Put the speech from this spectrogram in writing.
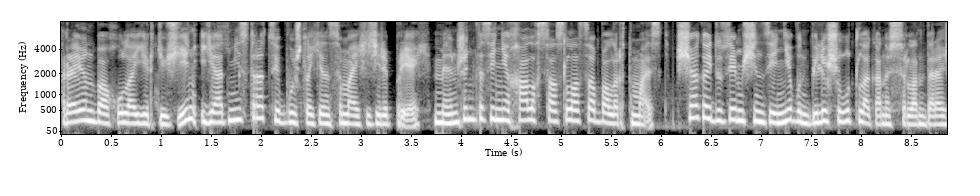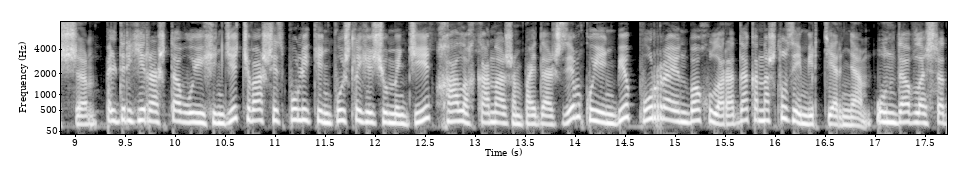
Район бахула ертюжин и администрации бушлахен самайхи жерепрех. Менжин вазине халық сасыласа балыртмаст. Шагай дузем шинзене вун билі шулутла каныштырландарашы. Пәлдіргі рашта вуйхинде Чываш республикен бушлахе жуменджи халық канажын пайдашзем куенбе пур район бахуларада канаштузем иртерне. Унда влашра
